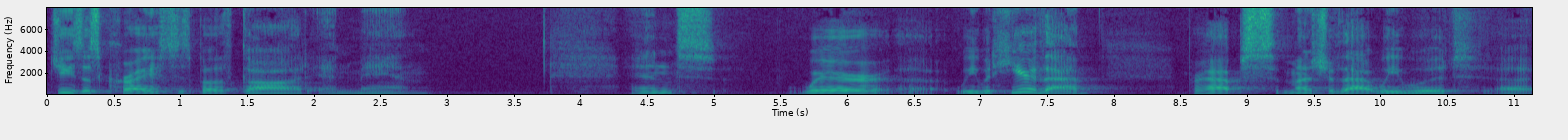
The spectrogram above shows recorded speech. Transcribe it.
Jesus Christ, is both God and man. And where uh, we would hear that, perhaps much of that we would uh,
